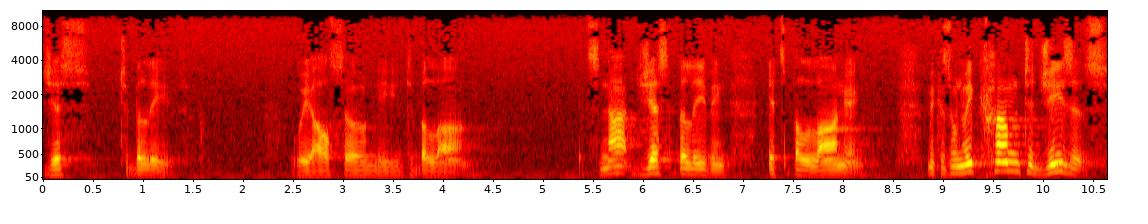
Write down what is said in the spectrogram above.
just to believe. We also need to belong. It's not just believing, it's belonging. Because when we come to Jesus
